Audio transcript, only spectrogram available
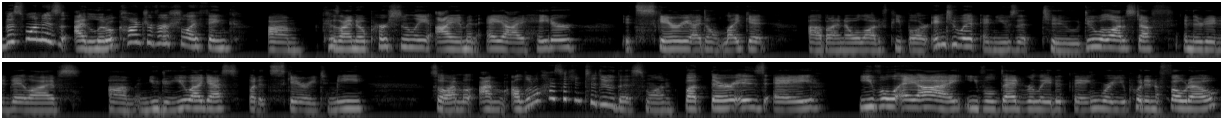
this one is a little controversial i think um because i know personally i am an ai hater it's scary i don't like it uh, but I know a lot of people are into it and use it to do a lot of stuff in their day to day lives. Um, and you do you, I guess, but it's scary to me. So I'm I'm a little hesitant to do this one. But there is a evil AI, Evil Dead related thing where you put in a photo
